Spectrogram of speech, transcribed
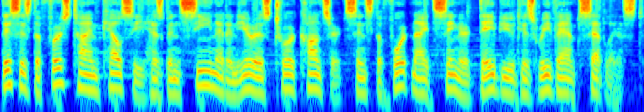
This is the first time Kelce has been seen at an Eras tour concert since the Fortnight singer debuted his revamped setlist.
